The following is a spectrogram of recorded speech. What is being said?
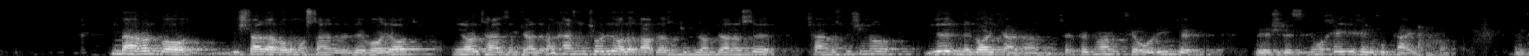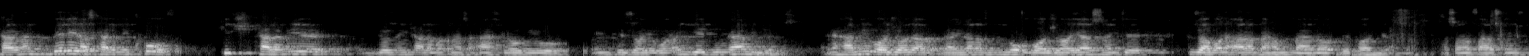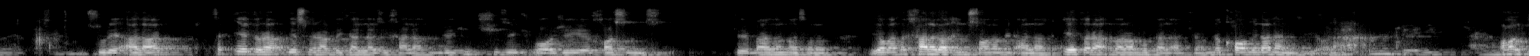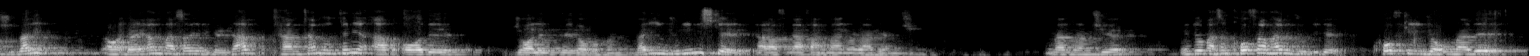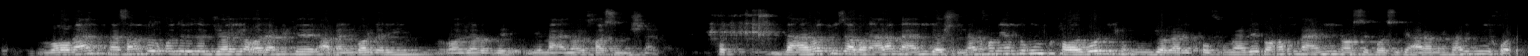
این به با بیشتر در واقع مستند به روایات اینا رو تنظیم کرده. من همینطوری حالا قبل از اینکه بیام جلسه چند روز پیش اینو یه نگاهی کردم. فکر کنم تئوری که بهش رسیدیم و خیلی خیلی خوب تایید می‌کنه. یعنی تقریبا به غیر از کلمه کف هیچ کلمه جز این کلمات مثلا اخلاقی و انتزاعی قرآن یه دونه هم اینجا نیست. یعنی همه واژه ها در دقیقا از اون نوع واژه هایی هستن که تو زبان عرب به همون معنا به کار می‌رفتن مثلا فرض کنید سوره علق اقرا بسم ربک الذی خلق. اینجا هیچ چیز واژه خاصی نیست که بعدا مثلا یا مثلا خلق الانسان من علق اقرا و ربک الاکرم. اینا کاملا همینجوریه. آها ولی آها دقیقا مسئله که رب کم کم ممکنه ابعاد جالب پیدا بکنه. ولی اینجوری نیست که طرف نفهمه و رب یعنی چی. چیه؟ این دو مثلا کفر هم همینجور دیگه. کفر که اینجا اومده واقعا مثلا تو خودت بذار جایی آدمی که اولین بار داری این واژه رو به یه معنای خاصی میشنوی. خب هر حال توی زبان عرب معنی داشتی. من می‌خوام بگم تو اون کاربردی که اونجا برای کف اومده با همون معنی ناسپاسی که عرب می‌فهمه می‌خوره.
